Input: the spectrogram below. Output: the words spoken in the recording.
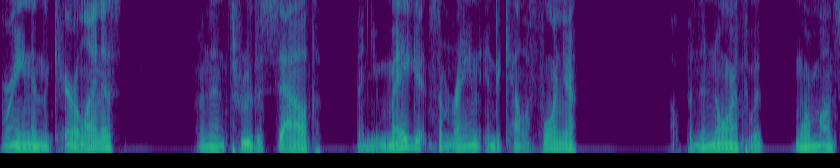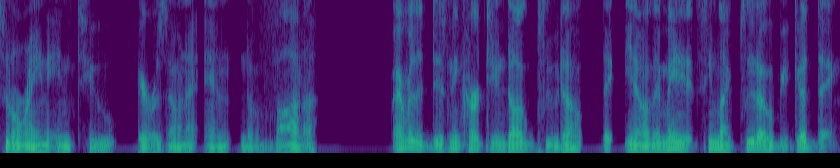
rain in the Carolinas and then through the south. And you may get some rain into California up in the north with more monsoonal rain into Arizona and Nevada. Remember the Disney cartoon dog Pluto? They, you know, they made it seem like Pluto would be a good thing.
